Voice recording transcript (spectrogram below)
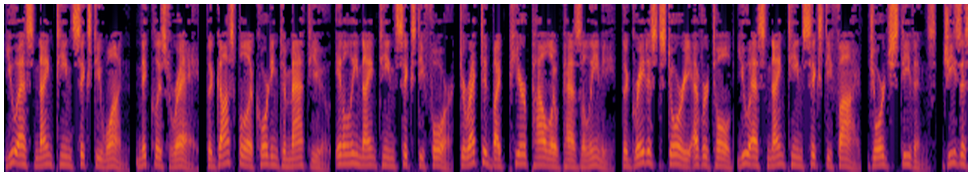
US 1961, Nicholas Ray; The Gospel According to Matthew, Italy 1964, directed by Pier Paolo Pasolini; The Greatest Story Ever Told, US 1965, George Stevens; Jesus,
